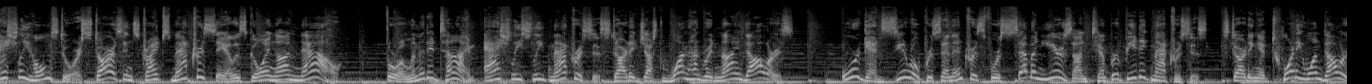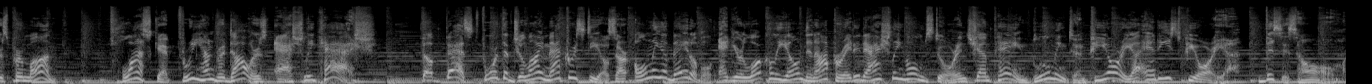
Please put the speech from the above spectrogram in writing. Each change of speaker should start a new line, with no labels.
Ashley Home Store Stars and Stripes mattress sale is going on now. For a limited time, Ashley Sleep mattresses start at just $109. Or get 0% interest for seven years on Tempur-Pedic mattresses, starting at $21 per month. Plus, get $300 Ashley cash. The best 4th of July mattress deals are only available at your locally owned and operated Ashley Home Store in Champaign, Bloomington, Peoria, and East Peoria. This is home.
